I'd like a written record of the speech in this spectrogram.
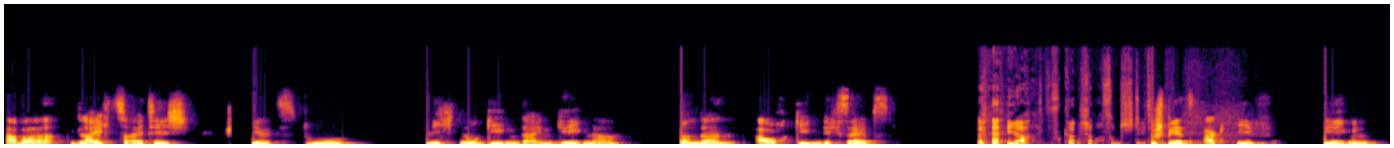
aber gleichzeitig spielst du nicht nur gegen deinen Gegner, sondern auch gegen dich selbst. ja, das kann ich auch so bestätigen. Du spielst aktiv gegen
